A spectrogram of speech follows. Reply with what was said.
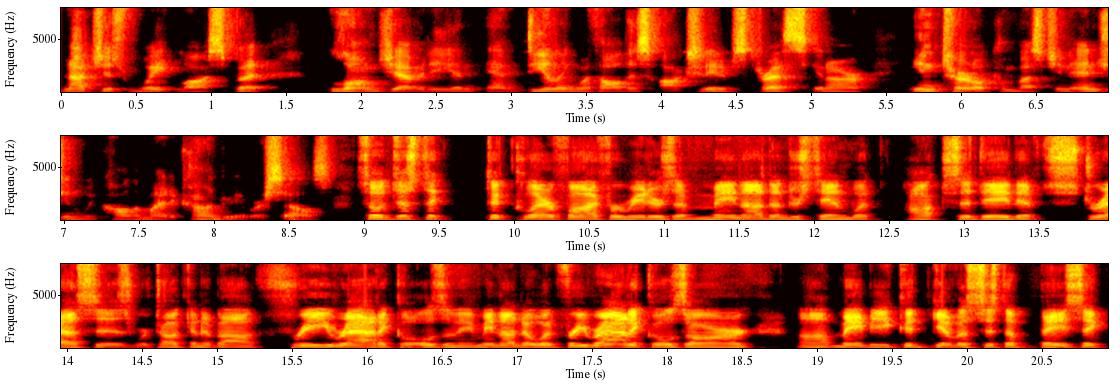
not just weight loss but longevity and and dealing with all this oxidative stress in our internal combustion engine we call the mitochondria of our cells. So just to to clarify for readers that may not understand what oxidative stress is, we're talking about free radicals, and they may not know what free radicals are. Uh, maybe you could give us just a basic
